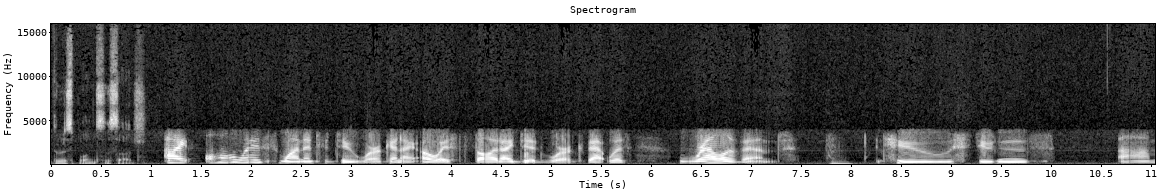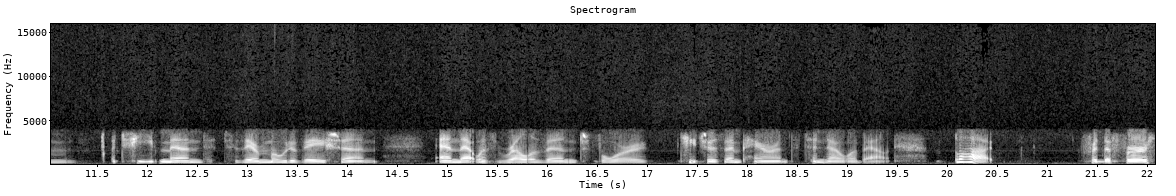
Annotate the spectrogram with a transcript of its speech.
the response as such? I always wanted to do work, and I always thought I did work that was relevant to students' um, achievement, to their motivation, and that was relevant for teachers and parents to know about. But for the first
